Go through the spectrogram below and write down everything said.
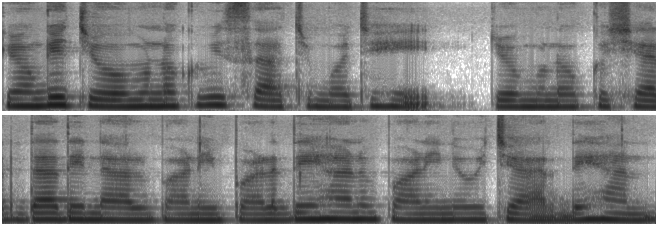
ਕਿਉਂਕਿ ਜੋ ਮਨੁੱਖ ਵੀ ਸੱਚਮੁੱਚ ਹੀ, ਜੋ ਮਨੁੱਖ ਸ਼ਰਧਾ ਦੇ ਨਾਲ ਬਾਣੀ ਪੜ੍ਹਦੇ ਹਨ, ਬਾਣੀ ਨੂੰ ਵਿਚਾਰਦੇ ਹਨ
